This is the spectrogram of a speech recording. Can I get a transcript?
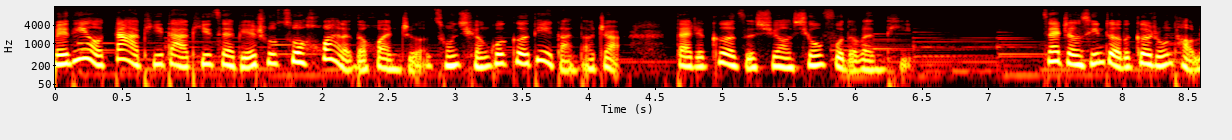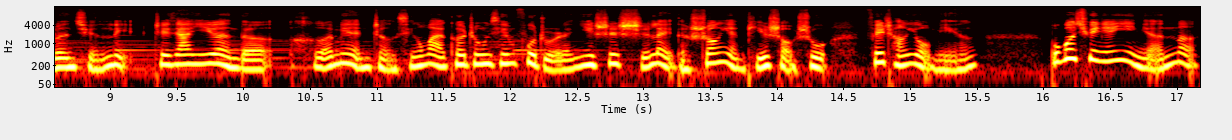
每天有大批大批在别处做坏了的患者从全国各地赶到这儿，带着各自需要修复的问题。在整形者的各种讨论群里，这家医院的颌面整形外科中心副主任医师石磊的双眼皮手术非常有名。不过去年一年呢，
